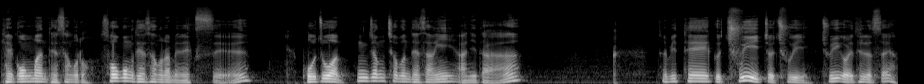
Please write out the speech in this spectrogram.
개공만 대상으로 소공 대상으로 하면 X. 보조원 행정처분 대상이 아니다. 저 밑에 그 주의 있죠, 주의. 주의가 왜 틀렸어요?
